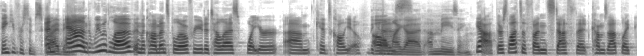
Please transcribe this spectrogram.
Thank you for subscribing. and we would love in the comments below for you to tell us what your um, kids call you. oh my god, amazing. Yeah, there's lots of fun stuff that comes up, like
